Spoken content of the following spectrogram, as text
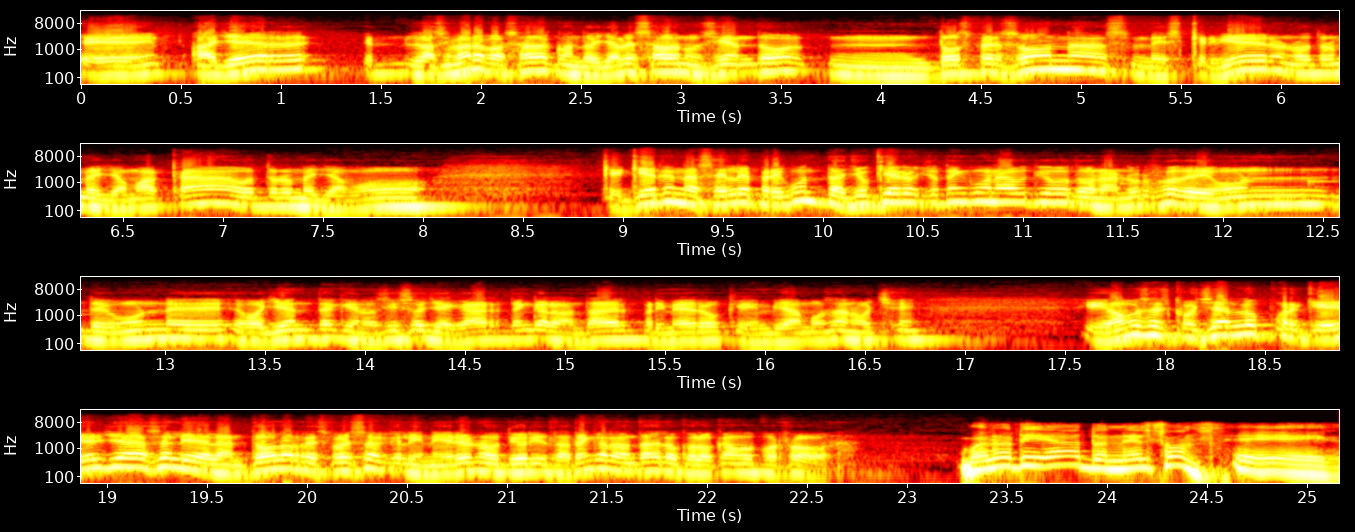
Eh, ayer, la semana pasada, cuando ya lo estaba anunciando, mm, dos personas me escribieron, otro me llamó acá, otro me llamó que quieren hacerle preguntas. Yo quiero, yo tengo un audio, don Anurfo, de un, de un eh, oyente que nos hizo llegar, tenga la bandada el primero que enviamos anoche, y vamos a escucharlo porque él ya se le adelantó la respuesta que el ingeniero nos dio ahorita. Tenga la bandada y lo colocamos, por favor. Buenos días, don Nelson. Eh,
